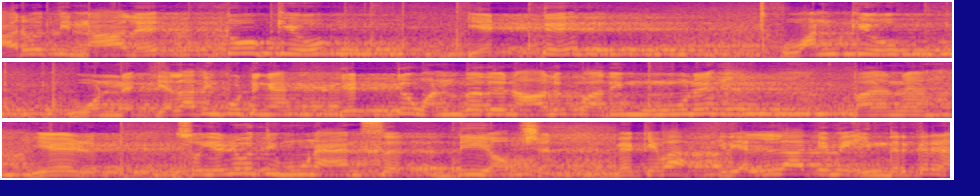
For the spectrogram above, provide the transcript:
அறுபத்தி நாலு டூ கியூப் எட்டு ஒன் கியூப் ஒன்று எல்லாத்தையும் கூட்டுங்க. எட்டு ஒன்பது நாலு பதிமூணு பதின ஏழு. ஸோ எழுபத்தி மூணு ஆன்சர் டி ஆப்ஷன் ஓகேவா இது எல்லாத்தையுமே இந்த இருக்கிற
